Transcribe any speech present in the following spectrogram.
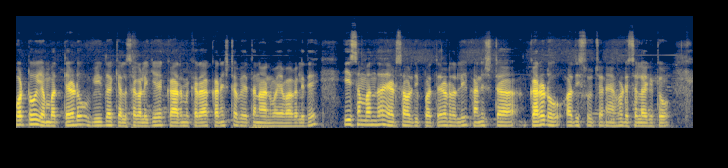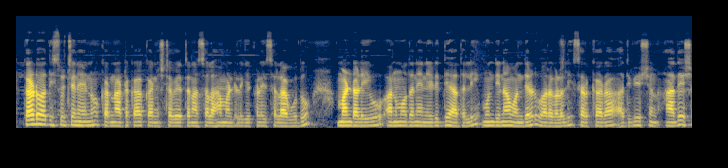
ಒಟ್ಟು ಎಂಬತ್ತೆರಡು ವಿವಿಧ ಕೆಲಸಗಳಿಗೆ ಕಾರ್ಮಿಕರ ಕನಿಷ್ಠ ವೇತನ ಅನ್ವಯವಾಗಲಿದೆ. ಈ ಸಂಬಂಧ ಎರಡು ಸಾವಿರದ ಇಪ್ಪತ್ತೆರಡರಲ್ಲಿ ಕನಿಷ್ಠ ಕರಡು ಅಧಿಸೂಚನೆ ಹೊರಡಿಸಲಾಗಿತ್ತು. ಕರಡು ಅಧಿಸೂಚನೆಯನ್ನು ಕರ್ನಾಟಕ ಕನಿಷ್ಠ ವೇತನ ಸಲಹಾ ಮಂಡಳಿಗೆ ಕಳುಹಿಸಲಾಗುವುದು. ಮಂಡಳಿಯು ಅನುಮೋದನೆ ನೀಡಿದ್ದೇ ಆದಲ್ಲಿ ಮುಂದಿನ ಒಂದೆರಡು ವಾರಗಳಲ್ಲಿ ಸರ್ಕಾರ ಅಧಿವೇಶನ ಆದೇಶ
